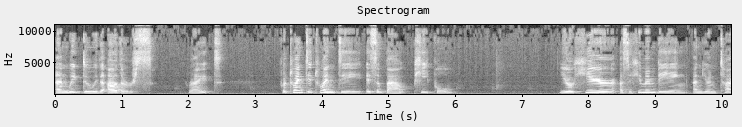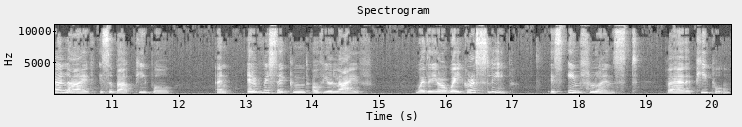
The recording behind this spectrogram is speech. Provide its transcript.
and we do with others, right? For 2020 is about people. You're here as a human being and your entire life is about people and every second of your life, whether you're awake or asleep, is influenced by other people.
